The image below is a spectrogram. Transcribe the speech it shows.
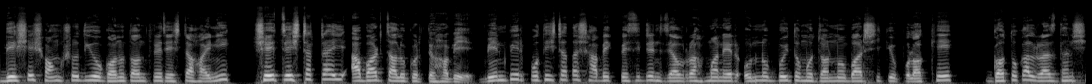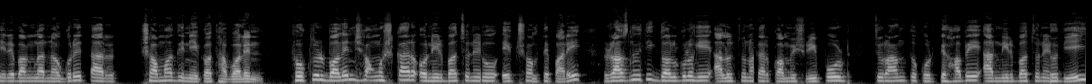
দেশে সংসদীয় গণতন্ত্রের চেষ্টা হয়নি। সেই চেষ্টাটাই আবার চালু করতে হবে। বিএনপির প্রতিষ্ঠাতা সাবেক প্রেসিডেন্ট জিয়াউর রহমানের উননব্বইতম জন্মবার্ষিকী উপলক্ষে গতকাল রাজধানী শেরেবাংলা নগরে তার সমাধি নিয়ে কথা বলেন। ফখরুল বলেন, সংস্কার ও নির্বাচনেরও এক হতে পারে। রাজনৈতিক দলগুলোকে আলোচনাকার কমিশন রিপোর্ট চূড়ান্ত করতে হবে আর নির্বাচনের দিয়েই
